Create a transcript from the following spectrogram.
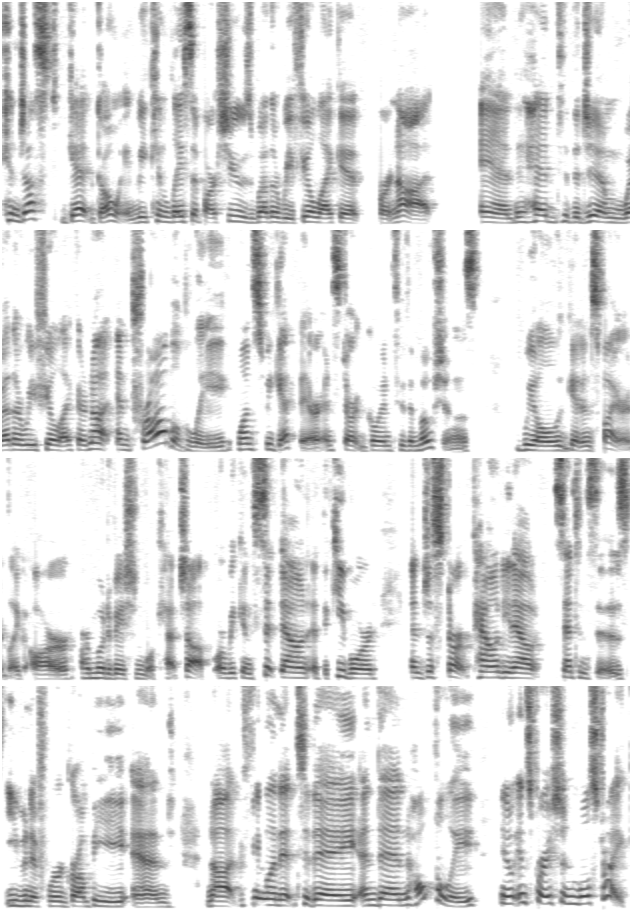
can just get going. We can lace up our shoes whether we feel like it or not and head to the gym whether we feel like it or not. And probably once we get there and start going through the motions, we'll get inspired. Like our our motivation will catch up. Or we can sit down at the keyboard and just start pounding out sentences, even if we're grumpy and not feeling it today. And then hopefully, you know, inspiration will strike,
